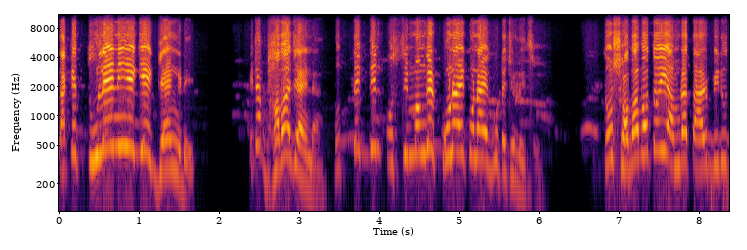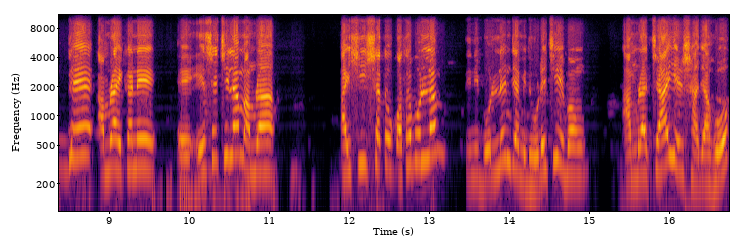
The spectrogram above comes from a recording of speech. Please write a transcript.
তাকে তুলে নিয়ে গিয়ে গ্যাংরে। এটা ভাবা যায় না। প্রত্যেকদিন পশ্চিমবঙ্গের কোনায় কোনায় ঘটে চলেছে। তো স্বভাবতই আমরা তার বিরুদ্ধে আমরা এখানে এসেছিলাম, আমরা আইসির সাথেও কথা বললাম। তিনি বললেন যে, আমি ধরেছি এবং আমরা চাই এর সাজা হোক।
